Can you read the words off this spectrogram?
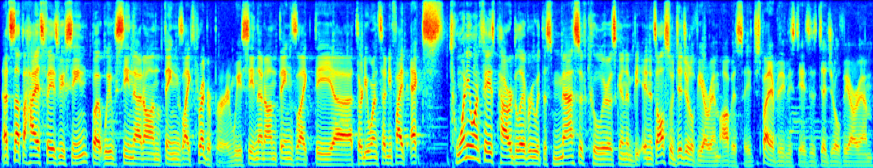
That's not the highest phase we've seen, but we've seen that on things like Threadripper, and we've seen that on things like the uh, 3175X. 21 phase power delivery with this massive cooler is gonna be, and it's also digital VRM, obviously. Just about everything these days is digital VRM.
